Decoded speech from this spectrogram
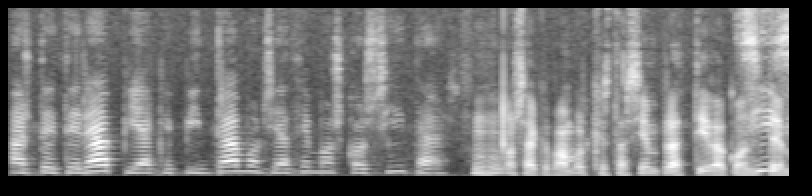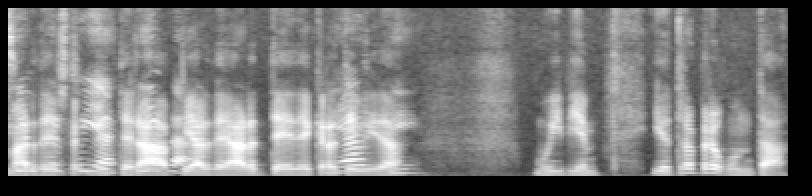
arteterapia, que pintamos y hacemos cositas. O sea, que vamos, que estás siempre activa con Sí, temas de, de terapias, de arte, de de creatividad. arte. Muy bien. Y otra pregunta.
